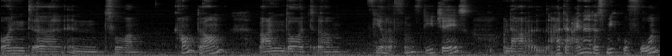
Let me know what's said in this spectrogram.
und äh, in, zur Countdown waren dort ähm, vier oder fünf DJs und da hatte einer das Mikrofon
